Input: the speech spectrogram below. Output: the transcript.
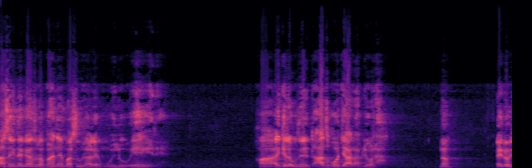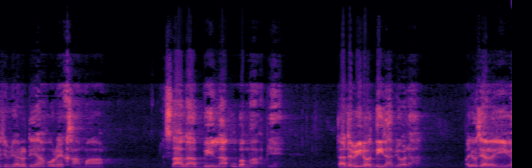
အစိန်တကန်ဆိုတာဗန်ထဲမှာစုထားတဲ့ငွေလိုပဲတဲ့ဟာအဲ့ကြတော့ဦးဇင်းတအားသဘောကျတာပြောတာနော်အဲ့တော့ရှင်ဘုရားတို့တရားဟောတဲ့ခါမှာစာလာပေလာဥပမာအပြင်ဒါတပည့်တော်သိတာပြောတာ ဘာလို့ဆရာတော်ကြီးက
